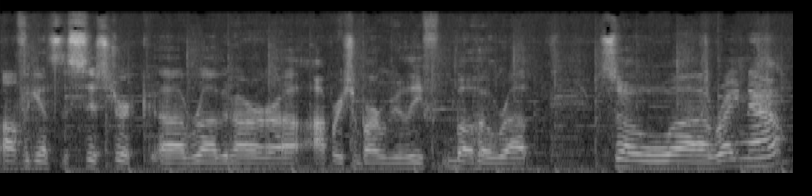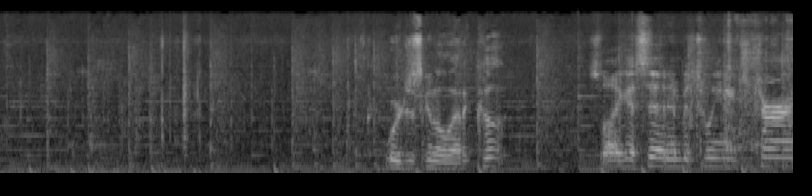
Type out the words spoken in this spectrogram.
off against the Citric uh, rub in our uh, Operation Barbecue Relief Mojo rub. So uh, right now, we're just going to let it cook. So like I said, in between each turn,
